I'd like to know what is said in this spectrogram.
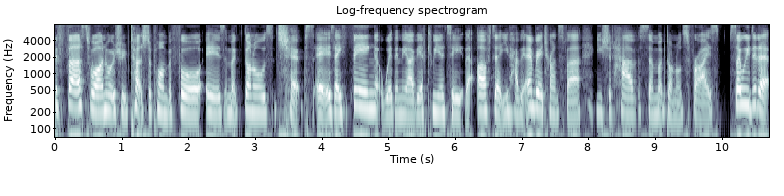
The first one, which we've touched upon before, is McDonald's chips. It is a thing within the IVF community that after you have your embryo transfer, you should have some McDonald's fries. So we did it.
